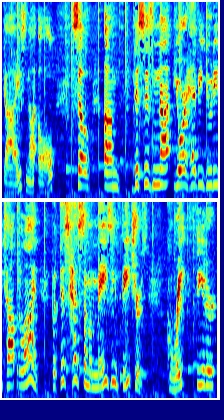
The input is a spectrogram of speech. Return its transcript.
guys, not all. So um, this is not your heavy duty top of the line, but this has some amazing features. Great theater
